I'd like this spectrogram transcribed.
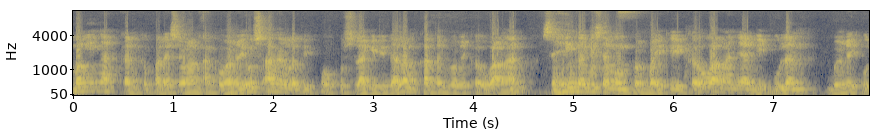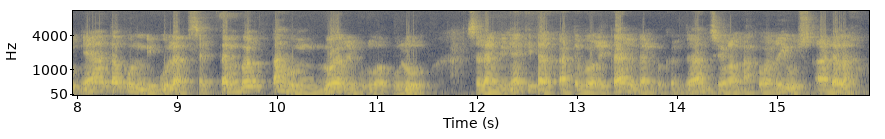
mengingatkan kepada seorang Aquarius agar lebih fokus lagi di dalam kategori keuangan sehingga bisa memperbaiki keuangannya di bulan berikutnya ataupun di bulan September tahun 2020. Selanjutnya kita kategori karir dan pekerjaan seorang Aquarius adalah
